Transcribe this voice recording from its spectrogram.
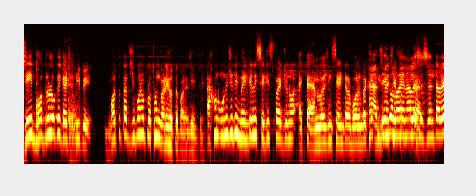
যেই ভদ্রলোকে গাড়িটা নিবে হয়তো তার জীবনের প্রথম গাড়ি হতে পারে। এখন উনি যদি মেন্টালি স্যাটিসফাইড জন্য একটা অ্যানালাইজিং সেন্টার বলেন বা হ্যাঁ যে কোনো অ্যানালাইসিস সেন্টারে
